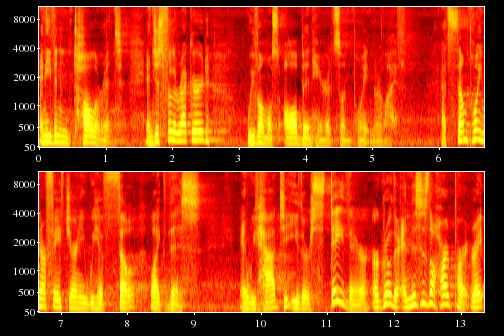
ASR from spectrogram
and even intolerant. And just for the record, we've almost all been here at some point in our life. At some point in our faith journey, we have felt like this and we've had to either stay there or grow there. And this is the hard part, right?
